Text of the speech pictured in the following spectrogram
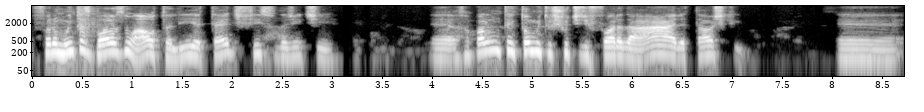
foram muitas bolas no alto ali, até é difícil da gente. É, São Paulo não tentou muito chute de fora da área, tal. Acho que é,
